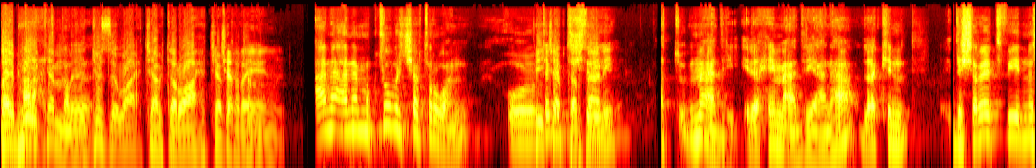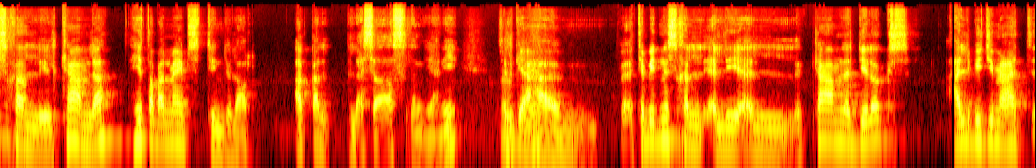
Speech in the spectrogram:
طيب هي كم. جزء واحد شابتر واحد شابترين أنا أنا مكتوب الشابتر 1 في شابتر ثاني؟ ما أدري إلى الحين ما أدري عنها لكن إذا شريت فيه النسخة اللي الكاملة هي طبعا ما هي ب 60 دولار أقل بالأساس أصلا يعني تلقاها تبي النسخة اللي الكاملة الديلوكس هل اللي بيجي معها ت-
